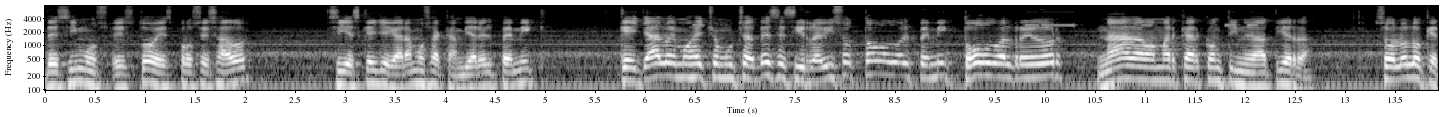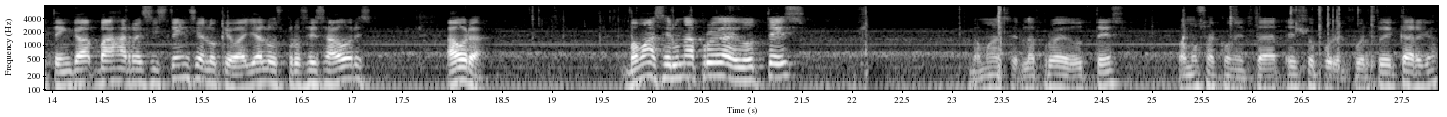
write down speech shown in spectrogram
decimos esto es procesador. Si es que llegáramos a cambiar el PMIC, que ya lo hemos hecho muchas veces, si reviso todo el PMIC, todo alrededor, nada va a marcar continuidad a tierra. Solo lo que tenga baja resistencia, lo que vaya a los procesadores. Ahora, vamos a hacer una prueba de dot test vamos a hacer la prueba de dot test vamos a conectar esto por el puerto de carga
